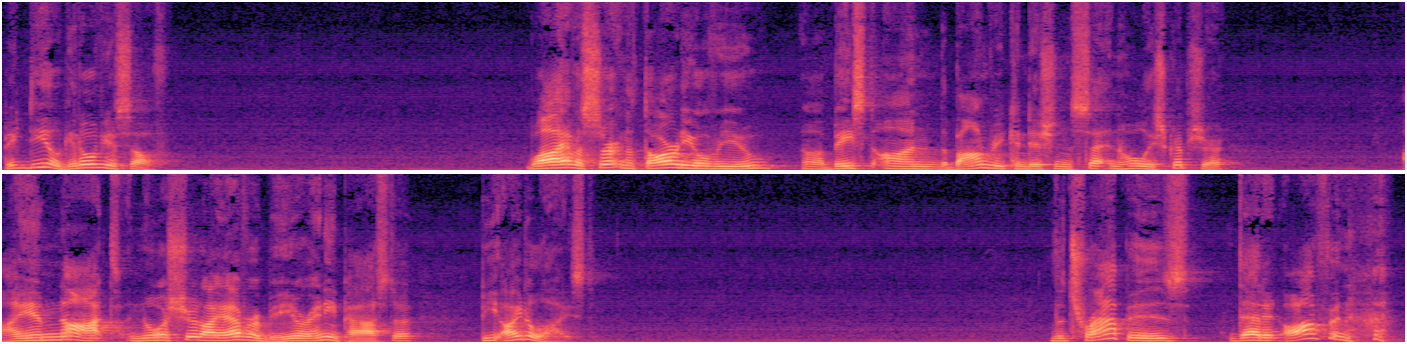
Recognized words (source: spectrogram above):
Big deal. Get over yourself. While I have a certain authority over you uh, based on the boundary conditions set in Holy Scripture, I am not, nor should I ever be, or any pastor, be idolized. The trap is that it often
